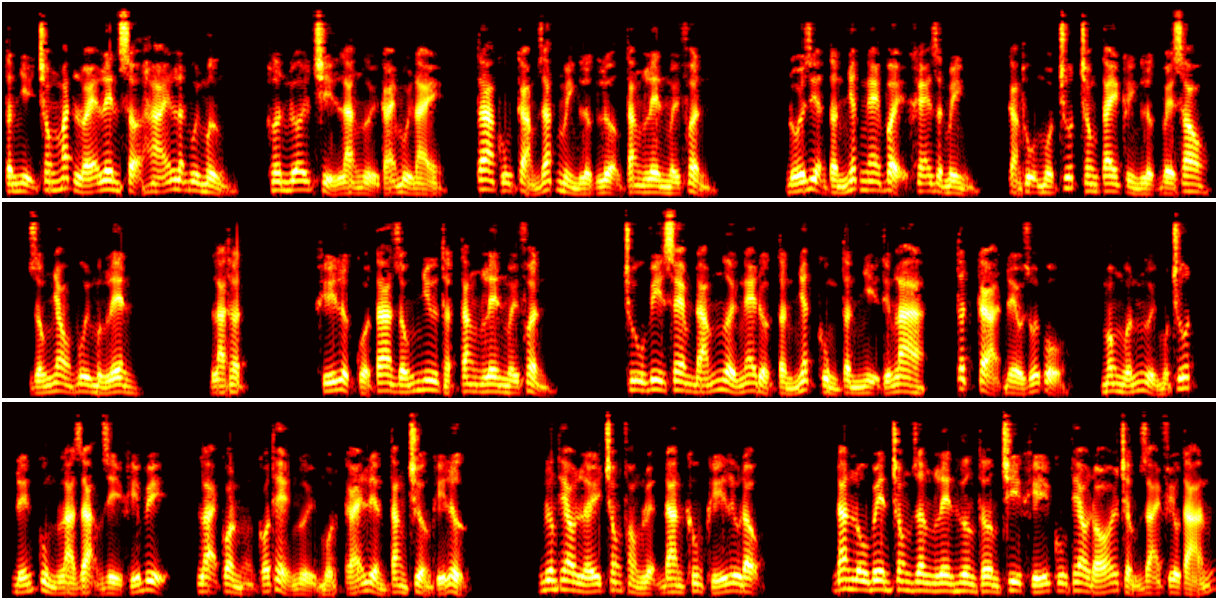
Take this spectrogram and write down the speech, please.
Tần nhị trong mắt lóe lên sợ hãi lẫn vui mừng, hơn nữa chỉ là người cái mùi này, ta cũng cảm giác mình lực lượng tăng lên mấy phần đối diện tần nhất nghe vậy khẽ giật mình, cảm thụ một chút trong tay kình lực về sau, giống nhau vui mừng lên. Là thật. Khí lực của ta giống như thật tăng lên mấy phần. Chu vi xem đám người nghe được tần nhất cùng tần nhị tiếng la, tất cả đều dối cổ, mong muốn ngửi một chút, đến cùng là dạng gì khí vị, lại còn có thể ngửi một cái liền tăng trưởng khí lực. Đương theo lấy trong phòng luyện đan không khí lưu động, đan lô bên trong dâng lên hương thơm chi khí cũng theo đó chậm rãi phiêu tán.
